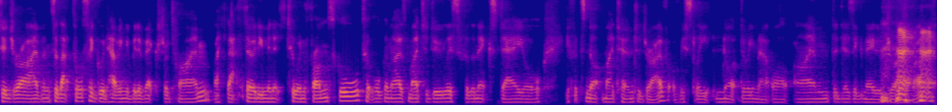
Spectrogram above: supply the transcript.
to drive, and so that's also good having a bit of extra time, like that 30 minutes to and from school, to organize my to do list for the next day, or if it's not my turn to drive, obviously not doing that while I'm the designated driver,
